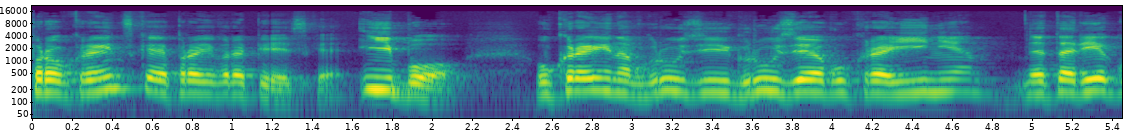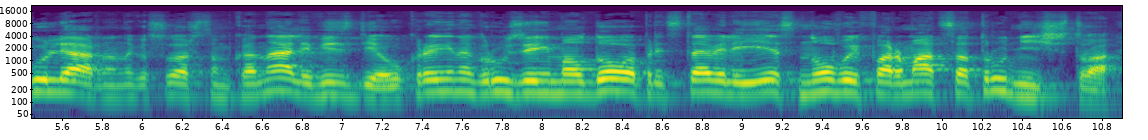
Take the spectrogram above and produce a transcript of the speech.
проукраинская и проевропейская. Ибо Украина в Грузии, Грузия в Украине. Это регулярно на государственном канале, везде. Украина, Грузия и Молдова представили ЕС новый формат сотрудничества.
